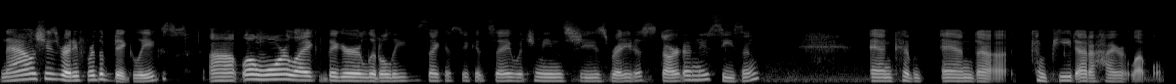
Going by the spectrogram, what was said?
Now she's ready for the big leagues. Uh, well, more like bigger little leagues, I guess you could say, which means she's ready to start a new season and com- and uh, compete at a higher level.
